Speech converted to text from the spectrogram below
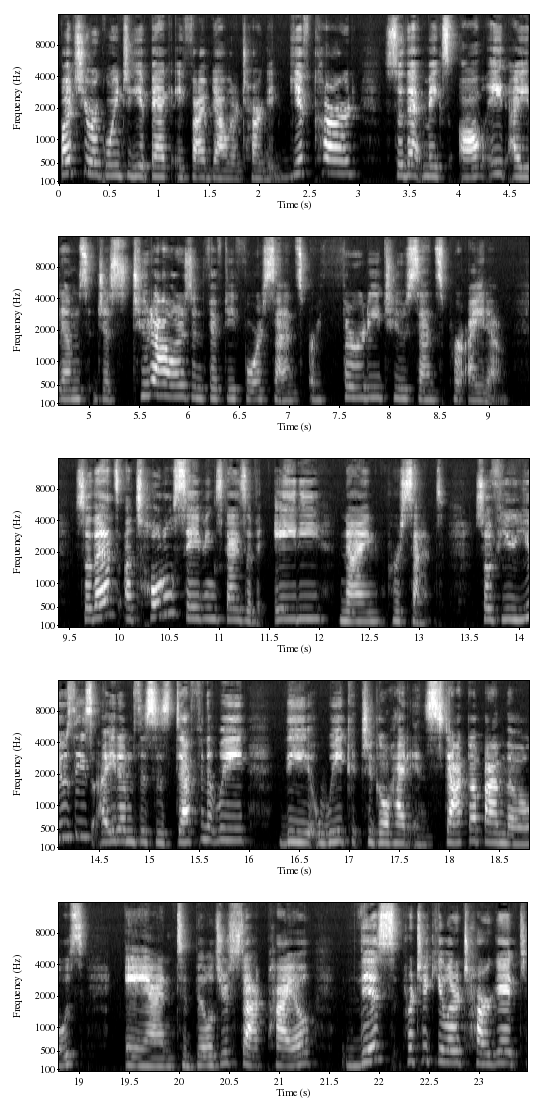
but you are going to get back a $5 Target gift card. So that makes all eight items just $2.54 or 32 cents per item. So that's a total savings, guys, of 89%. So if you use these items, this is definitely the week to go ahead and stock up on those and to build your stockpile. This particular Target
